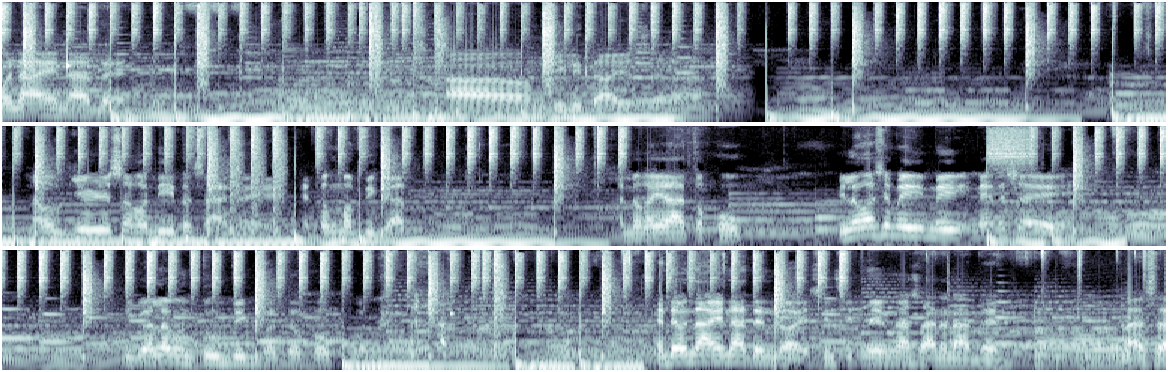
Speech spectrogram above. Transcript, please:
So, ano unahin natin? Um, pili tayo sa... Naku-curious ako dito sa ano eh. Itong mabigat. Ano kaya to Coke? Pila kasi may, may, may ano siya eh. Hindi ko alam kung tubig ba to, Coke ba And then unahin natin to eh. Since ito na yung nasa ano natin. Nasa...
